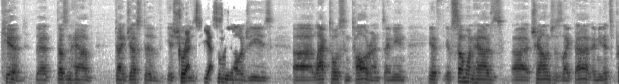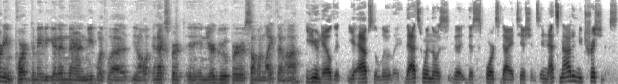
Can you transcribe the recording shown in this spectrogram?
kid that doesn't have digestive issues, Correct. Yes. food allergies, uh, lactose intolerant. I mean, if if someone has uh, challenges like that, I mean, it's pretty important to maybe get in there and meet with uh, you know an expert in, your group or someone like them, huh? You nailed it. Yeah, absolutely. That's when those the the sports dietitians, and that's not a nutritionist.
